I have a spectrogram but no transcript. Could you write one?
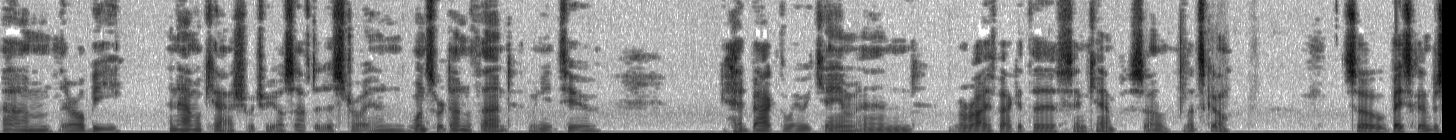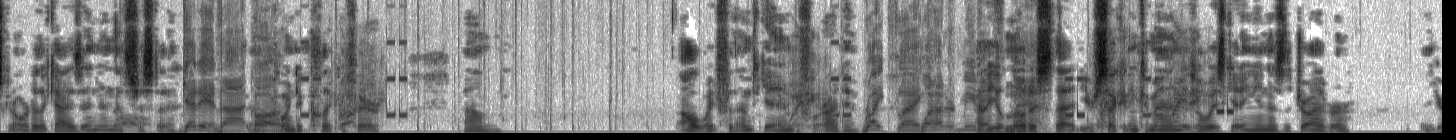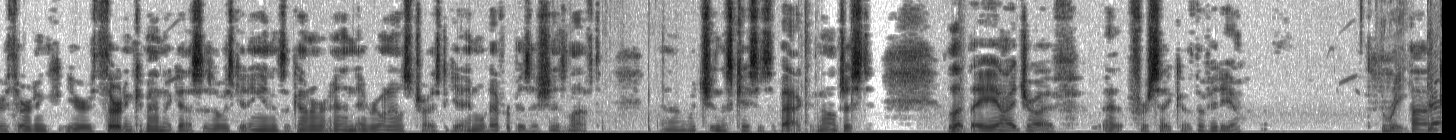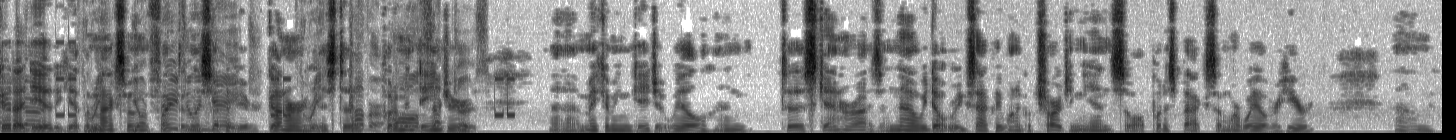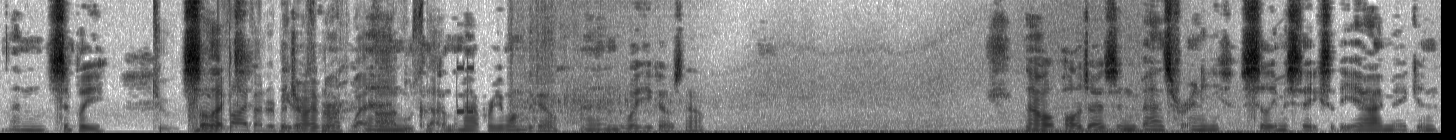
um, there will be an ammo cache, which we also have to destroy. And once we're done with that, we need to head back the way we came and arrive back at the same camp. So let's go. So basically, I'm just going to order the guys in, and that's just a, Get in that a point and click affair. Um, I'll wait for them to get in before I do. Right flag, 100 meters. Uh, you'll notice that your second in command is always getting in as the driver, your third in your third in command, I guess, is always getting in as a gunner, and everyone else tries to get in whatever position is left, uh, which in this case is the back. And I'll just let the AI drive uh, for sake of the video. Three. Uh, good idea to get the maximum effectiveness out of your gunner Three. is to Cover put him in danger, uh, make him engage at will, and to scan horizon. Now, we don't exactly want to go charging in, so I'll put us back somewhere way over here um, and simply select the driver and click on the map where you want him to go. And away he goes now. Now I'll apologize in advance for any silly mistakes that the AI make, and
